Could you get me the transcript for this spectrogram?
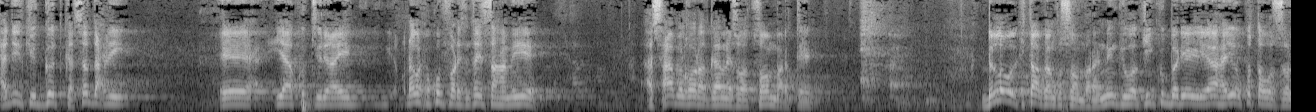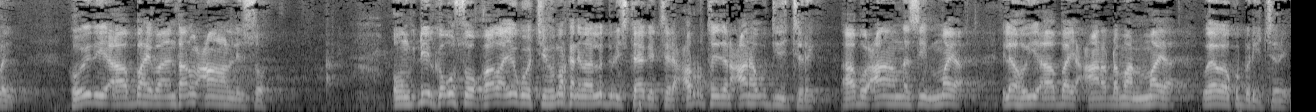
xadiidkii godka saddexdii yaa ku jira ay dhagaxu ku fadhiisantay sahmiyeen asxaab alqowr aad garanaysa waad soo marteen. Bilowga kitaabkan ku soo marray ninkii waa kii ku baryay ilaahayo ku tawasulay hooyadii aabbahay baa intaan u caanaliso oon dhiilka u soo qaadaan iyagoo jiifa markaan imaan la dul istaagi jiray carruurtaydan caanaha u diidi jiray. Aabbow caanaha nasiib maya ilah hooye aabbahay caana dhammaan maya waagaa ku bari jiray.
